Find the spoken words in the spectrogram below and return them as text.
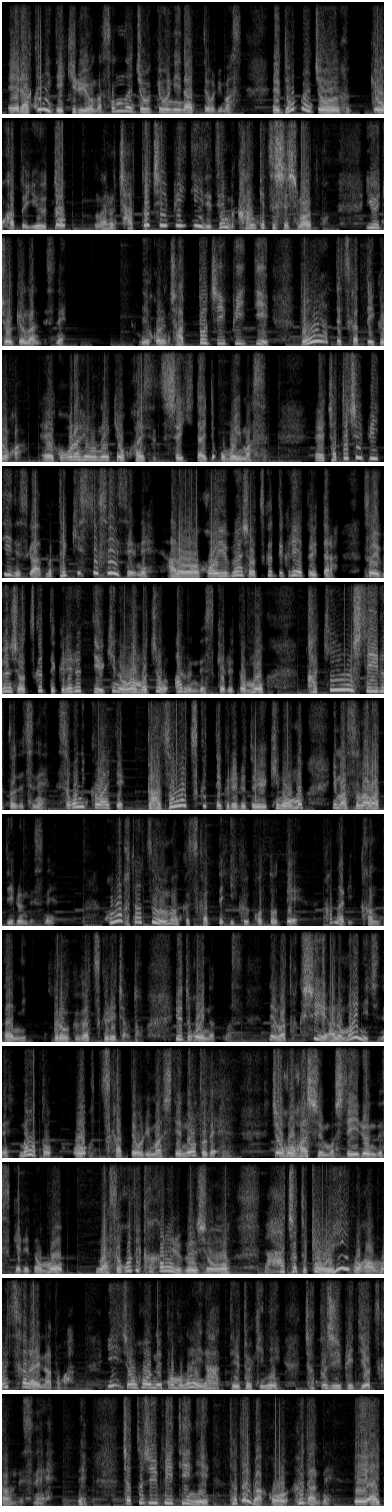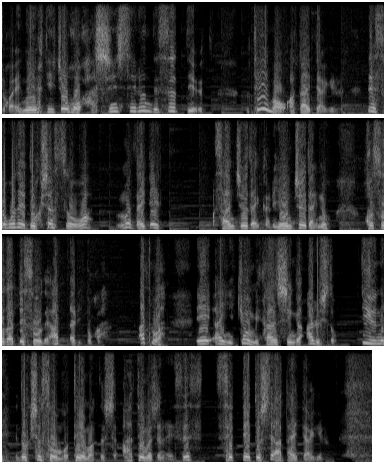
え楽にできるような、そんな状況になっております。えどんな状況かというと、あの、チャット GPT で全部完結してしまうという状況なんですね。で、このチャット GPT、どうやって使っていくのか、えーここら辺をね、今日解説していきたいと思います。えーチャット GPT ですが、ま、テキスト生成ね、あのーこういう文章を作ってくれと言ったら、そういう文章を作ってくれるっていう機能はもちろんあるんですけれども、課金をしているとですね、そこに加えて画像を作ってくれるという機能も今備わっているんですね。この2つをうまく使っていくことで、かなり簡単にブログが作れちゃうというところになってます。で、私、あの、毎日ね、ノートを使っておりまして、ノートで情報発信もしているんですけれども、まあ、そこで書かれる文章を、ああ、ちょっと今日いいのが思いつかないなとか、いい情報ネタもないなっていう時に、チャット GPT を使うんですね。で、 ChatGPT に、例えばこう、普段ね、AI とか NFT 情報を発信してるんですっていうテーマを与えてあげる。で、そこで読者層は、まあ大体30代から40代の子育て層であったりとか、あとは AI に興味関心がある人っていうね、読者層もテーマとして、あ、テーマじゃないですね、設定として与えてあげる。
